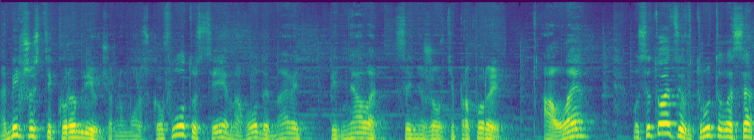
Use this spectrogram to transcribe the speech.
На більшості кораблів Чорноморського флоту з цієї нагоди навіть підняли синьо-жовті прапори. Але у ситуацію втрутилася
